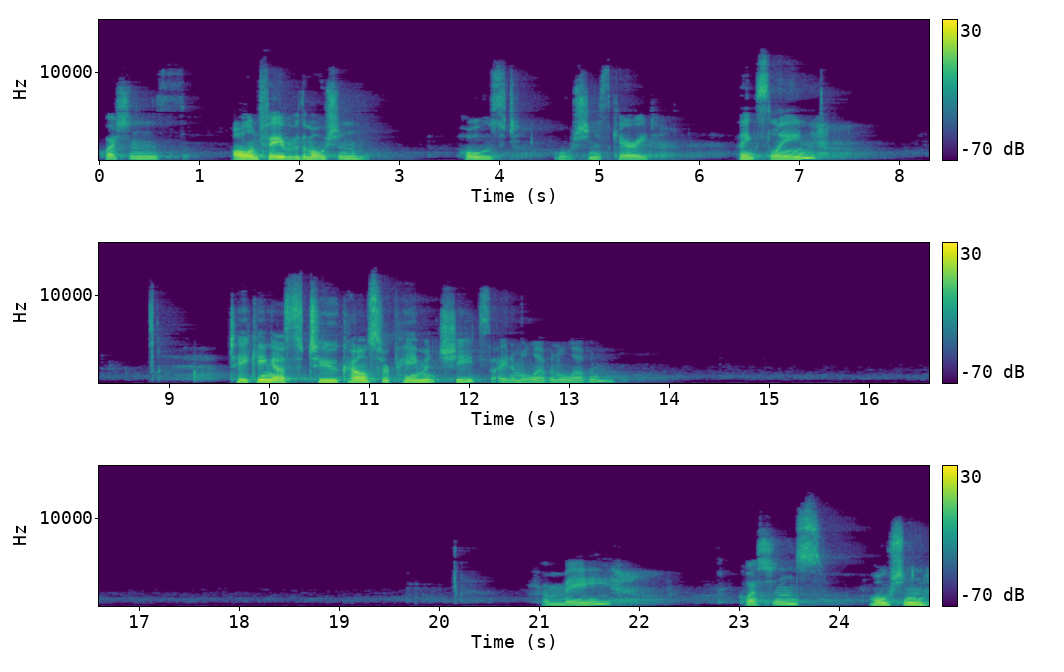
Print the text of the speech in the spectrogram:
Questions? All in favor of the motion? Opposed? Motion is carried. Thanks, Lane. Taking us to counselor payment sheets, item 1111. From May, questions, motion?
